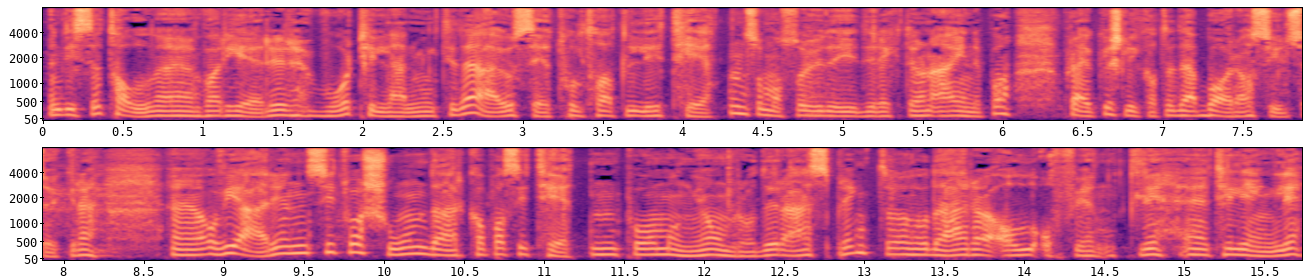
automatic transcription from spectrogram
Men disse tallene varierer. Vår tilnærming til det er jo å se totaliteten, som også UDI-direktøren er inne på. For det er jo ikke slik at det er bare asylsøkere. Og vi er i en situasjon der kapasiteten på mange områder er sprengt, og det er all offentlig tilgjengelig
